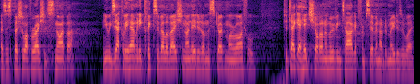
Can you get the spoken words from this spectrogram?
as a special operations sniper, I knew exactly how many clicks of elevation I needed on the scope of my rifle to take a headshot on a moving target from 700 metres away.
